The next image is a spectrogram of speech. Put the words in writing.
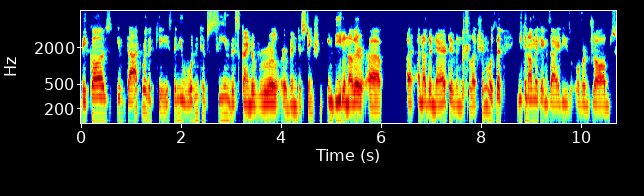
because if that were the case, then you wouldn't have seen this kind of rural urban distinction. Indeed, another uh, another narrative in this election was that economic anxieties over jobs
